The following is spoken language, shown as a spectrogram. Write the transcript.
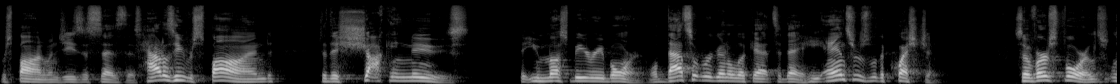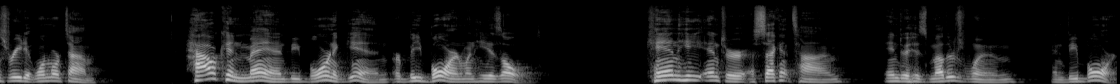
respond when Jesus says this? How does he respond to this shocking news that you must be reborn? Well, that's what we're going to look at today. He answers with a question. So, verse 4, let's, let's read it one more time. How can man be born again or be born when he is old? Can he enter a second time into his mother's womb and be born?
